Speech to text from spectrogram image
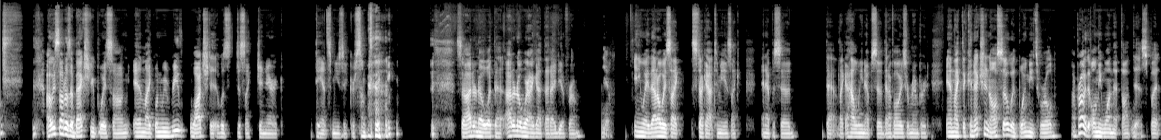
Mm. I always thought it was a Backstreet Boys song, and like when we re-watched it, it was just like generic dance music or something. so I don't know what that. I don't know where I got that idea from. Yeah. Anyway, that always like stuck out to me as like an episode that like a Halloween episode that I've always remembered, and like the connection also with Boy Meets World. I'm probably the only one that thought this, but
